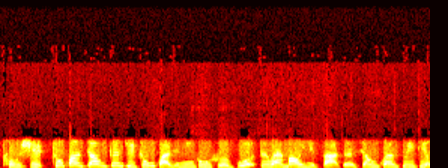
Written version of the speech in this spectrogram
同时，中方将根据《中华人民共和国对外贸易法》的相关规定，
